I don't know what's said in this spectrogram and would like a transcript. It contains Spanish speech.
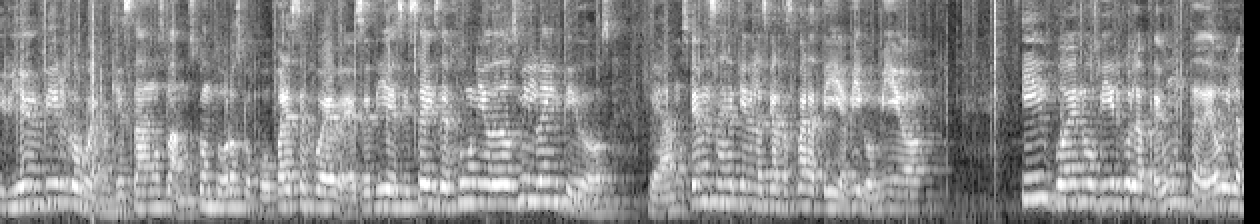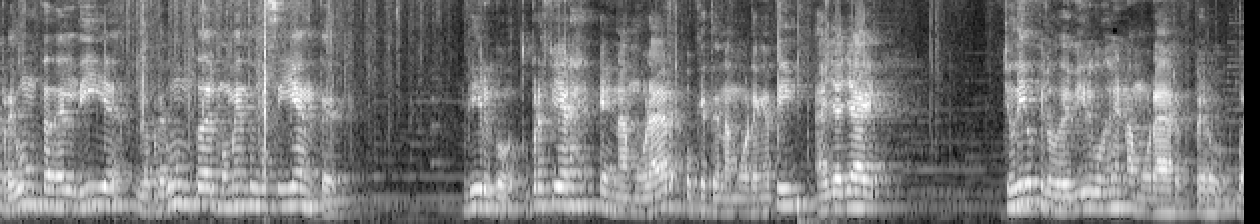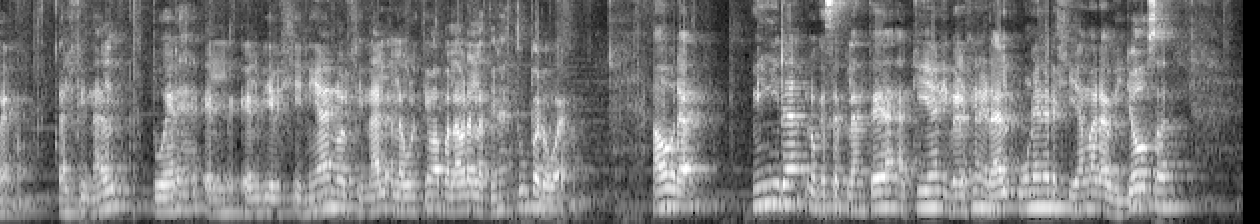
Y bien Virgo, bueno, aquí estamos, vamos con tu horóscopo para este jueves, el 16 de junio de 2022. Veamos qué mensaje tienen las cartas para ti, amigo mío. Y bueno Virgo, la pregunta de hoy, la pregunta del día, la pregunta del momento es la siguiente. Virgo, ¿tú prefieres enamorar o que te enamoren a ti? Ay, ay, ay. Yo digo que lo de Virgo es enamorar, pero bueno, al final tú eres el, virginiano, al final la última palabra la tienes tú, pero bueno. Ahora, mira lo que se plantea aquí a nivel general, una energía maravillosa.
